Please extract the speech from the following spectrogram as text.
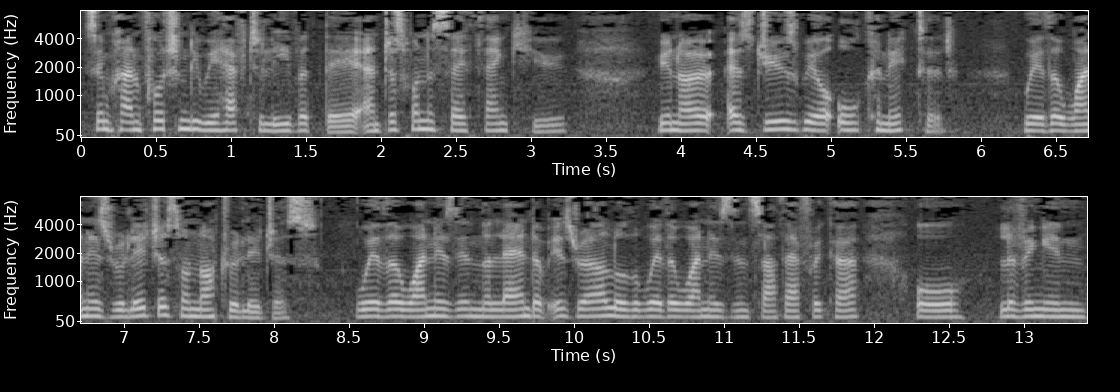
Simcha, unfortunately we have to leave it there and just want to say thank you. You know, as Jews we are all connected, whether one is religious or not religious whether one is in the land of Israel or whether one is in South Africa or living in,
